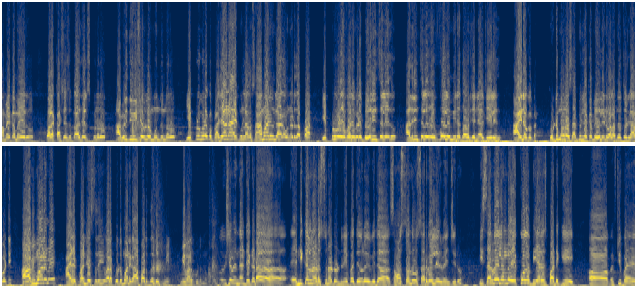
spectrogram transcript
మమేకమయ్యారు. వాళ్ళ కష్ట సుఖాలు తెలుసుకున్నారు. అభివృద్ధి విషయంలో ముందున్నారు. ఎప్పుడు కూడా ఒక ప్రజానాయకులాగా సామాన్యులాగా ఉన్నాడు తప్ప ఎప్పుడు కూడా ఎవరిని కూడా బెదిరించలేదు అదిరించలేదు ఎవరి మీద దౌర్జన్యాలు చేయలేదు. ఆయన ఒక కుటుంబంలో సభ్యుల లెక్క మెదిలిన వాళ్ళందరితో కాబట్టి ఆ అభిమానమే ఆయనకు పనిచేస్తుంది వాళ్ళ కుటుంబాన్ని కాపాడుతుందని చెప్పి మేము అనుకుంటున్నాం. ఇంకో విషయం ఏంటంటే ఇక్కడ ఎన్నికలు నడుస్తున్నటువంటి నేపథ్యంలో వివిధ సంస్థలు సర్వేలు నిర్వహించారు. ఈ సర్వేలలో ఎక్కువగా బీఆర్ఎస్ పార్టీకి ఫిఫ్టీ ఫైవ్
